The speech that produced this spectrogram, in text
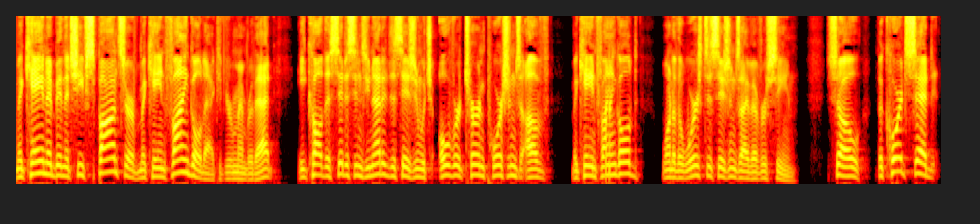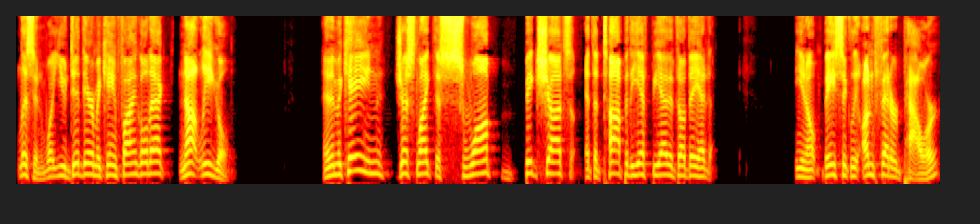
McCain had been the chief sponsor of McCain Feingold Act, if you remember that. He called the Citizens United decision, which overturned portions of McCain Feingold, one of the worst decisions I've ever seen. So the court said, listen, what you did there, McCain Feingold Act, not legal. And then McCain, just like the swamp big shots at the top of the FBI that thought they had, you know, basically unfettered power,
